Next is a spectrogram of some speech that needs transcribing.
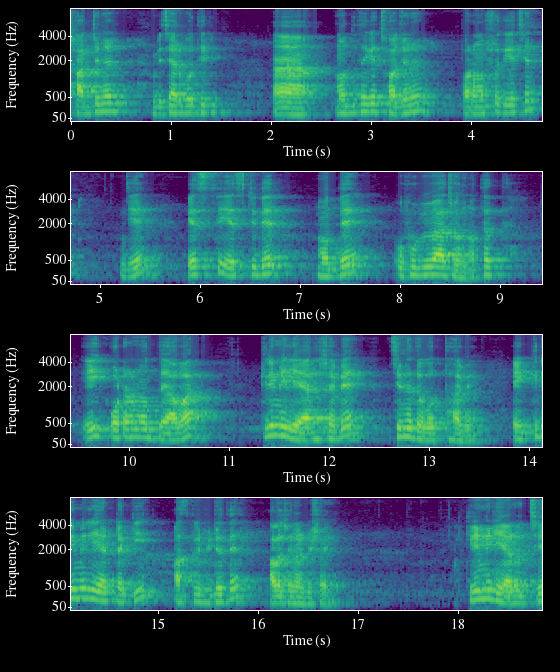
সাতজনের বিচারপতির মধ্য থেকে ছজনের পরামর্শ দিয়েছেন যে এসসি এসটিদের মধ্যে উপবিভাজন, অর্থাৎ এই কোটার মধ্যে আবার ক্রিমি লেয়ার হিসেবে চিহ্নিত করতে হবে। এই ক্রিমি লেয়ারটা কি? আজকের ভিডিওতে আলোচনার বিষয়। ক্রিমি লেয়ার হচ্ছে।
